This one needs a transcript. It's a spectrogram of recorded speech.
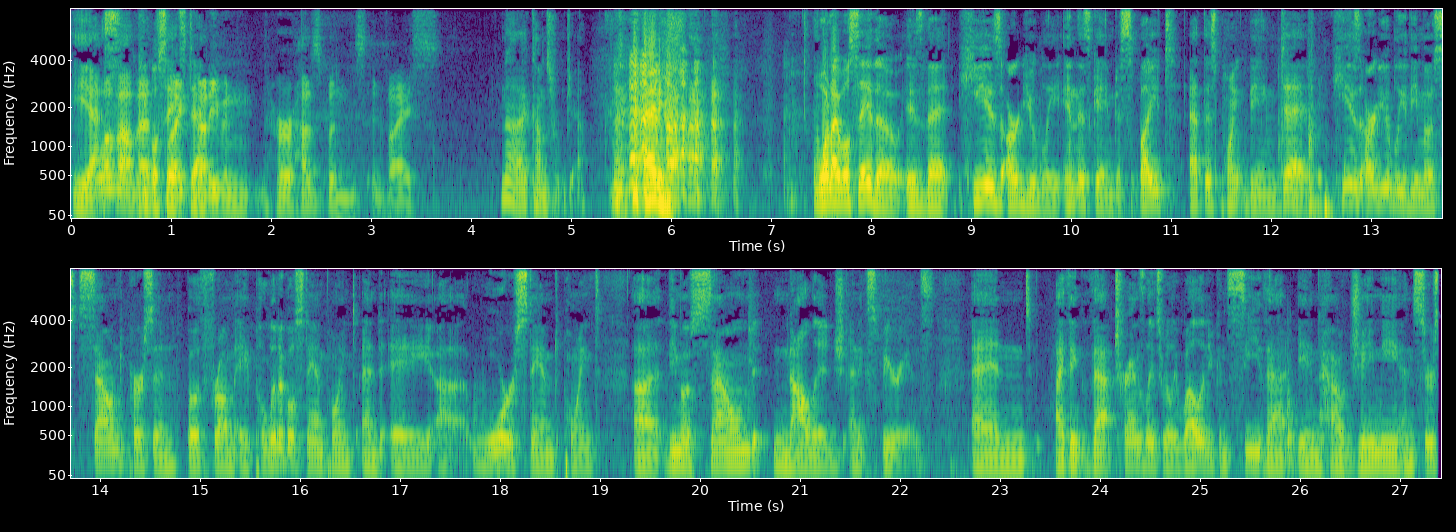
yes, I love how people that's say it's like dead. not even her husband's advice. No, that comes from Joe. anyway, What I will say though is that he is arguably in this game, despite at this point being dead, he is arguably the most sound person, both from a political standpoint and a uh, war standpoint, uh, the most sound knowledge and experience. And I think that translates really well, and you can see that in how Jaime and Cersei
